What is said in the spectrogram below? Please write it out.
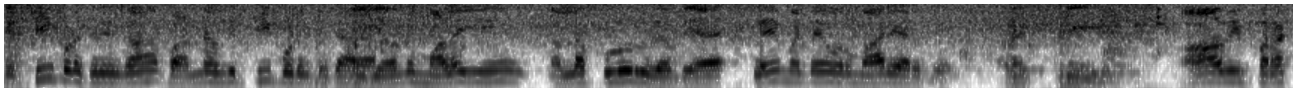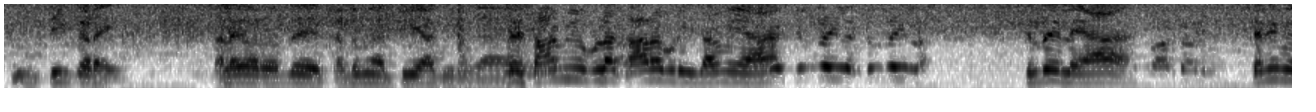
இங்கே டீ போட சொல்லியிருக்கான் இப்போ அண்ணன் வந்து டீ போட்டுக்கிட்டு இருக்காங்க. இங்கே வந்து மழையும் நல்லா குளிருது அப்படியே. கிளைமேட்டே ஒரு மாதிரியா இருக்கு. இப்படி ஆவி பறக்கும் டீ கடை. தலைவர் வந்து கடுமையாக டீ ஆத்திட்டு இருக்காங்க சாமி ஃபுல்லாக காரைக்குடி சாமியா. சில்லறை இல்லையா சரிங்க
